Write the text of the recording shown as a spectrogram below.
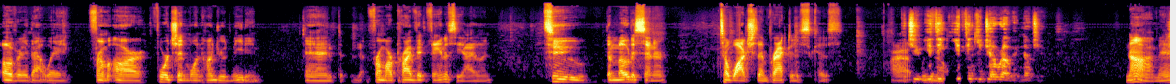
over that way from our Fortune 100 meeting and from our private fantasy island to the Moda Center to watch them practice because. Uh, you, you think you think you Joe Rogan, don't you? Nah, man.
